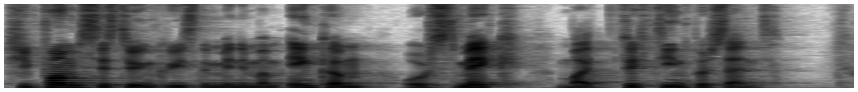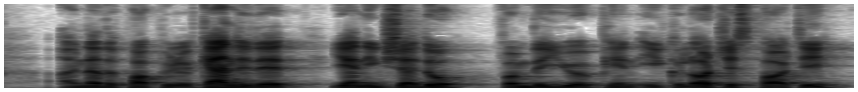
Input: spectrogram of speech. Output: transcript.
she promises to increase the minimum income, or SMIC, by 15%. Another popular candidate, Yannick Jadot, from the European Ecologist Party,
